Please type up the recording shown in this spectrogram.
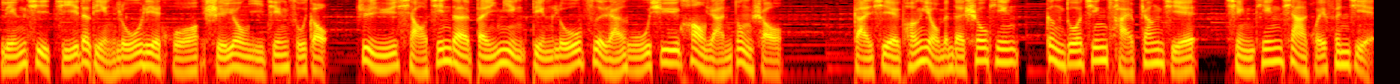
灵气级的鼎炉烈火使用已经足够，至于小金的本命鼎炉，自然无需浩然动手。感谢朋友们的收听，更多精彩章节，请听下回分解。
